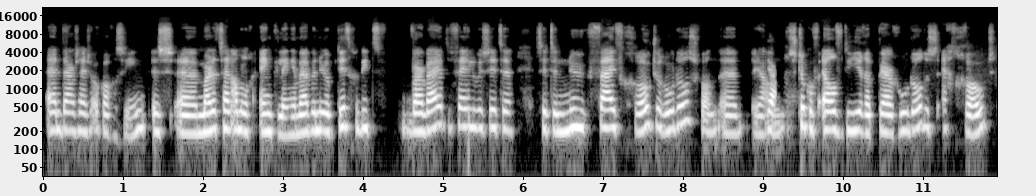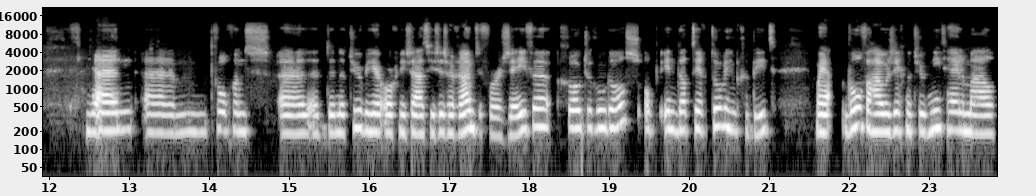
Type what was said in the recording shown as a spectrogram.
En daar zijn ze ook al gezien. Dus, uh, maar dat zijn allemaal nog enkelingen. We hebben nu op dit gebied waar wij op de Veluwe zitten, zitten nu vijf grote roedels. Van uh, ja, ja, een stuk of elf dieren per roedel. Dus echt groot. En um, volgens uh, de natuurbeheerorganisaties is er ruimte voor zeven grote roedels op, in dat territoriumgebied. Maar ja, wolven houden zich natuurlijk niet helemaal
